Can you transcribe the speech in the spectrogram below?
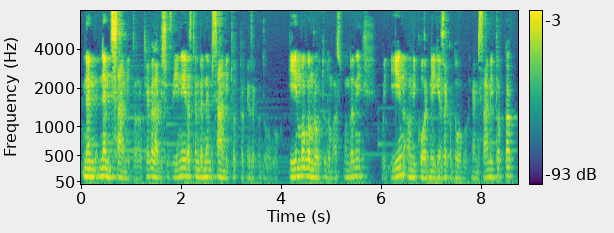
nem, nem számítanak. Legalábbis az én életemben nem számítottak ezek a dolgok. Én magamról tudom azt mondani, hogy én, amikor még ezek a dolgok nem számítottak,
